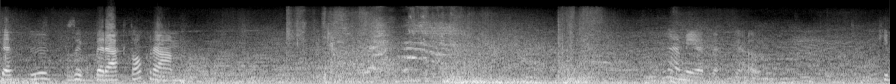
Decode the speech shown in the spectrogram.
Kettő, ezek berágtak rám? Nem érdekel. Ki...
